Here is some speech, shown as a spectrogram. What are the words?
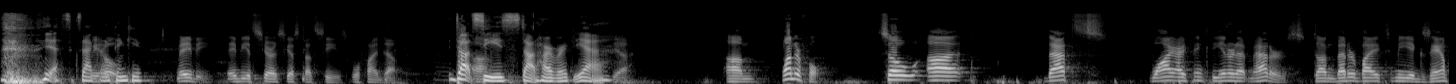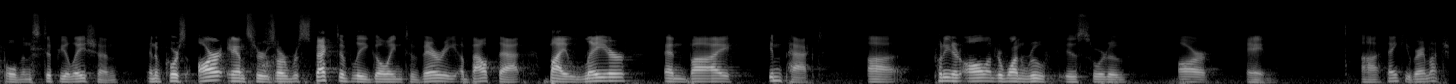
yes, exactly. Thank you. Maybe. Maybe it's crcs.cs. We'll find out. Dot C's, dot Harvard. Yeah. Yeah. Um, wonderful. So uh, that's why I think the internet matters, done better by, to me, example than stipulation. And of course, our answers are respectively going to vary about that by layer and by impact. Uh, putting it all under one roof is sort of our aim. Uh, thank you very much.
